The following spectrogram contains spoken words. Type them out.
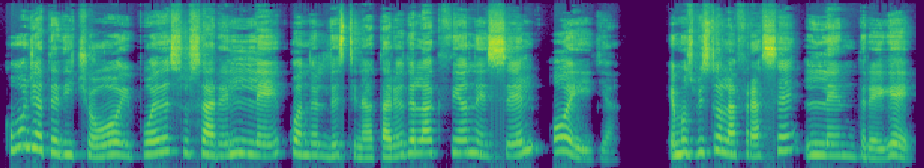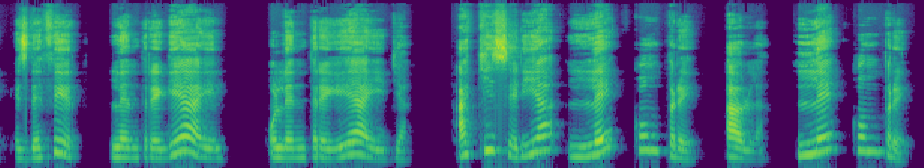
Como ya te he dicho hoy, puedes usar el le cuando el destinatario de la acción es él o ella. Hemos visto la frase le entregué, es decir, le entregué a él o le entregué a ella. Aquí sería le compré. Habla, le compré.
